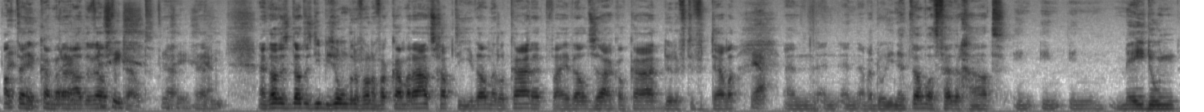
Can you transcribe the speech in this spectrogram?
al tegen kameraden wel verteld. Precies, ja, En dat is, dat is die bijzondere vorm van kameraadschap die je wel met elkaar hebt, waar je wel de zaak elkaar durft te vertellen. En, en, en waardoor je net wel wat verder gaat in, in, in meedoen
